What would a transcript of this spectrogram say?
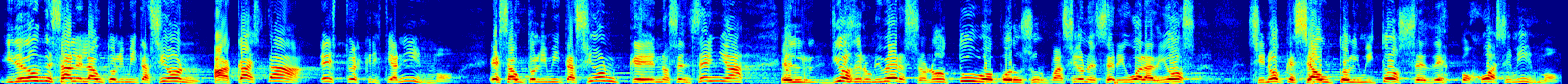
¿Y de dónde sale la autolimitación? Acá está, esto es cristianismo esa autolimitación que nos enseña el Dios del universo. No tuvo por usurpaciones ser igual a Dios, sino que se autolimitó, se despojó a sí mismo.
